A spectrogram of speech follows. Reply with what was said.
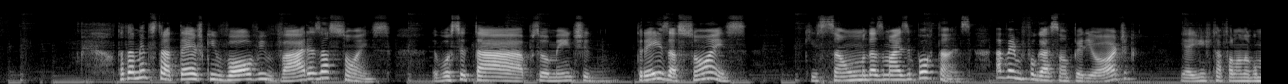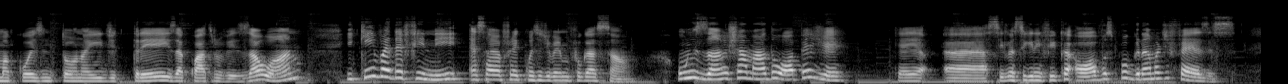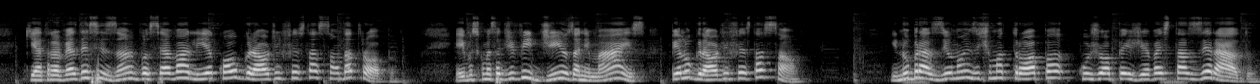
Tratamento estratégico envolve várias ações. Eu vou citar possivelmente três ações que são uma das mais importantes. A vermifugação periódica, e aí a gente está falando alguma coisa em torno aí de três a quatro vezes ao ano. E quem vai definir essa frequência de vermifugação? Um exame chamado OPG, que é, a sigla significa ovos por grama de fezes, que através desse exame você avalia qual o grau de infestação da tropa. E aí você começa a dividir os animais pelo grau de infestação. E no Brasil não existe uma tropa cujo OPG vai estar zerado.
